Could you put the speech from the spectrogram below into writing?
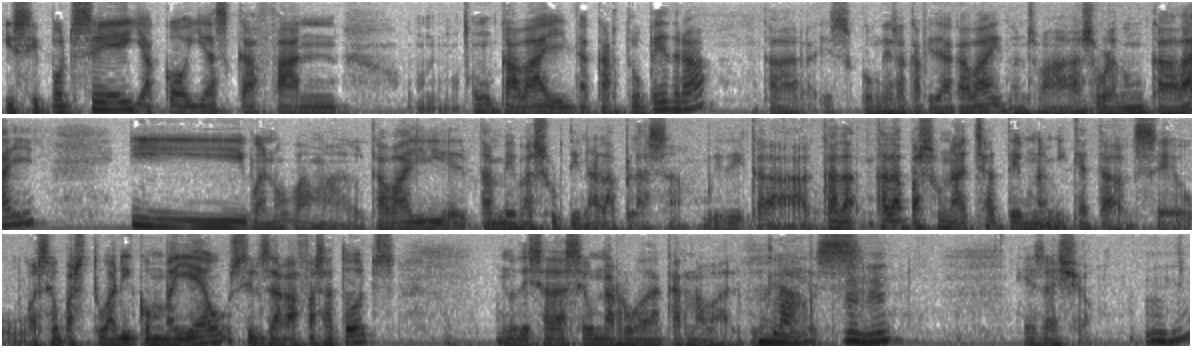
I si pot ser, hi ha colles que fan un, cavall de cartropedra, que és, com que és el capità de cavall, doncs va a sobre d'un cavall, i bueno, va amb el cavall i també va sortint a la plaça vull dir que cada, cada personatge té una miqueta el seu, el seu vestuari com veieu, si els agafes a tots no deixa de ser una rua de carnaval vull dir, és, Mhm. és això Mhm.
